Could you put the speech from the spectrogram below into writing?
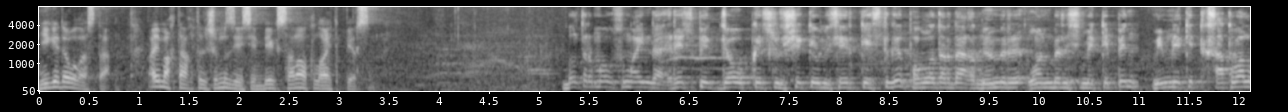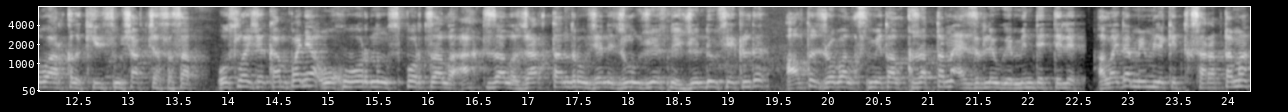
неге дауласты? Аймақтағы тілшіміз Есенбек Санатұлы айтып берсін. Былтыр маусым айында Респект жауапкершілігі шектеулі серіктестігі Павлодардағы нөмірі 11 мектеппен мемлекеттік сатып алу арқылы келісім шарт жасасады. Осылайша компания оқу орнының спорт залы, акт залы, жарықтандыру және жылу жүйесіне жөндеу секілді алты жобалық сметалық құжаттама әзірлеуге міндеттеледі. Алайда мемлекеттік сараптама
